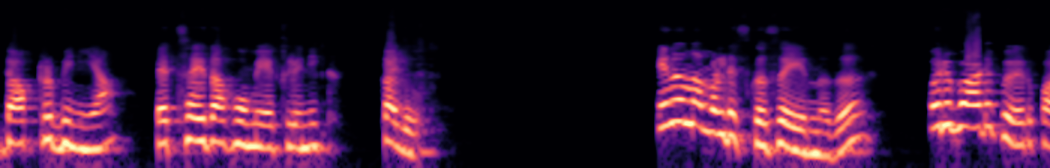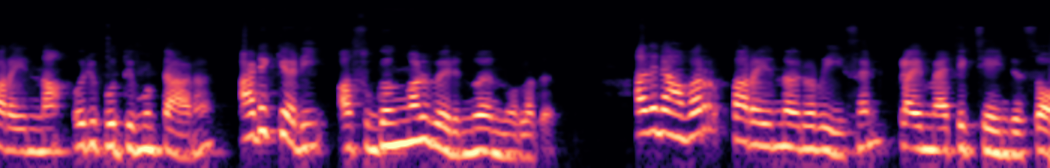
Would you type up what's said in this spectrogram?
Doctor Biniya Bethsaida homeo clinic Kaloor. ഇന്ന് നമ്മൾ ഡിസ്കസ് ചെയ്യുന്നത് ഒരുപാട് പേർ പറയുന്ന ഒരു ബുദ്ധിമുട്ടാണ് അടിക്കടി അസുഖങ്ങൾ വരുന്നു എന്നുള്ളത്. അതിനവർ പറയുന്ന ഒരു റീസൺ ക്ലൈമാറ്റിക് ചേഞ്ചസോ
